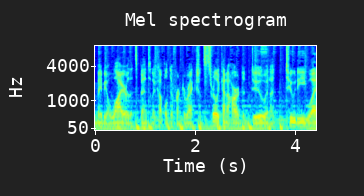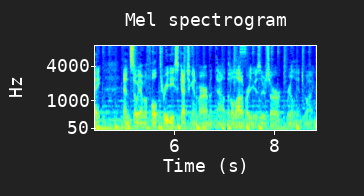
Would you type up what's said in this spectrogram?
maybe a wire that's bent in a couple different directions. It's really kind of hard to do in a 2D way, and so we have a full 3D sketching environment now that a lot of our users are really enjoying.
